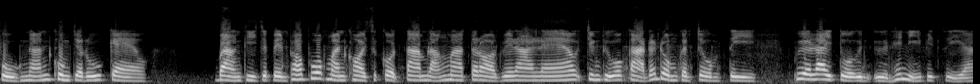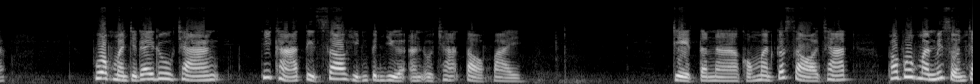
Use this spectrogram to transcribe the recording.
ฝูงนั้นคงจะรู้แกว บางทีจะเป็นเพราะพวกมันคอยสะกดตามหลังมาตลอดเวลาแล้ว จึงถือโอกาสระดมกันโจมตี เพื่อไล่ตัวอื่น ๆ ให้หนีไปเสีย พวกมันจะได้ลูกช้าง ที่ขาติดซอกหินเป็นเหยื่ออันโอชะต่อไป เจตนาของมันก็ส่อชัด เพราะพวกมันไม่สนใจ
